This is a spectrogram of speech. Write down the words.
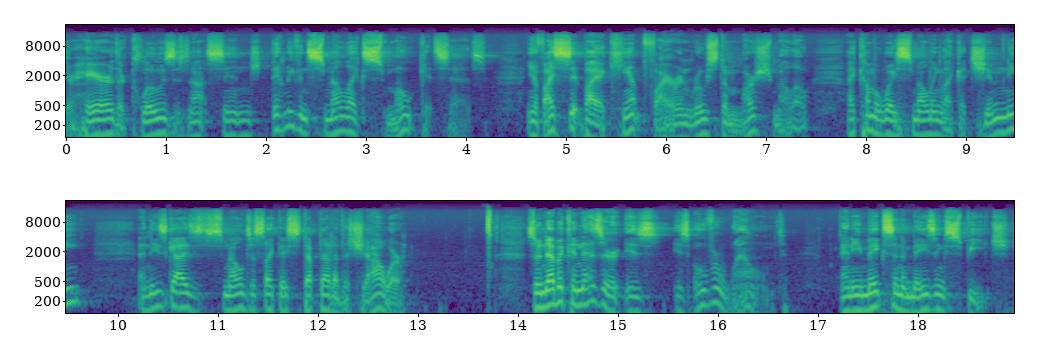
their hair, their clothes is not singed. They don't even smell like smoke, it says. You know, if I sit by a campfire and roast a marshmallow, I come away smelling like a chimney, and these guys smell just like they stepped out of the shower. So Nebuchadnezzar is, is overwhelmed, and he makes an amazing speech.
